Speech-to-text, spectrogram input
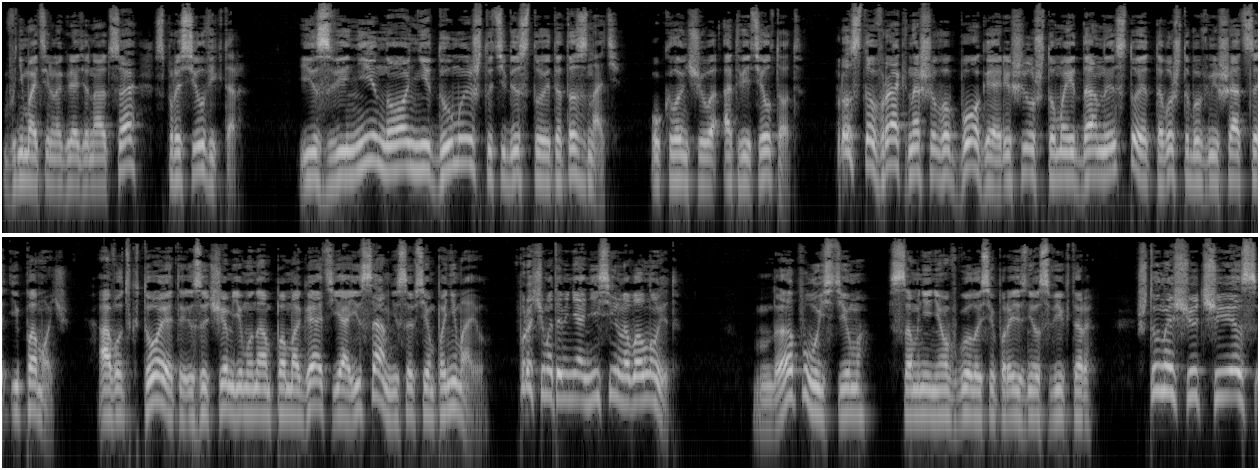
Внимательно глядя на отца, спросил Виктор. Извини, но не думаю, что тебе стоит это знать, уклончиво ответил тот. Просто враг нашего бога решил, что мои данные стоят того, чтобы вмешаться и помочь. А вот кто это и зачем ему нам помогать, я и сам не совсем понимаю. Впрочем, это меня не сильно волнует». «Допустим», — с сомнением в голосе произнес Виктор. «Что насчет ЧС,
